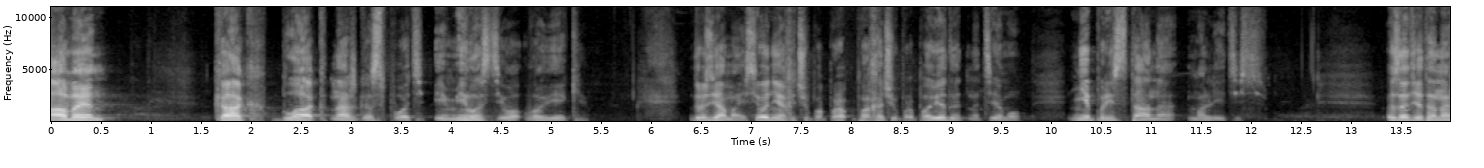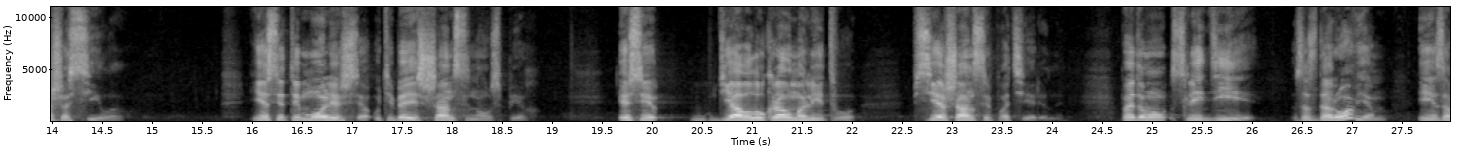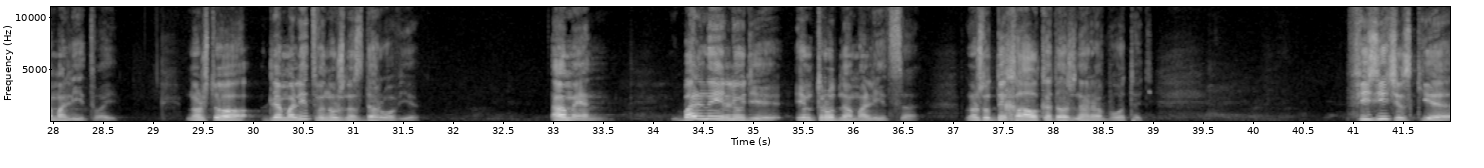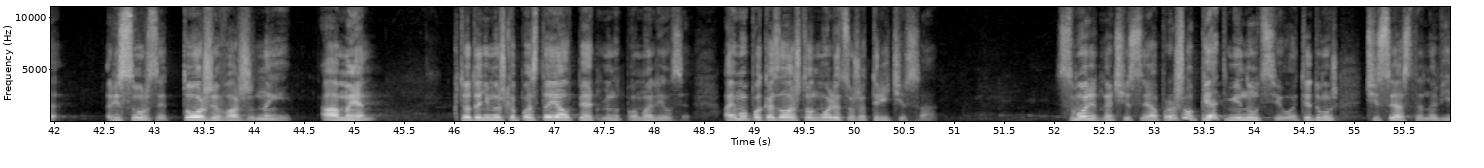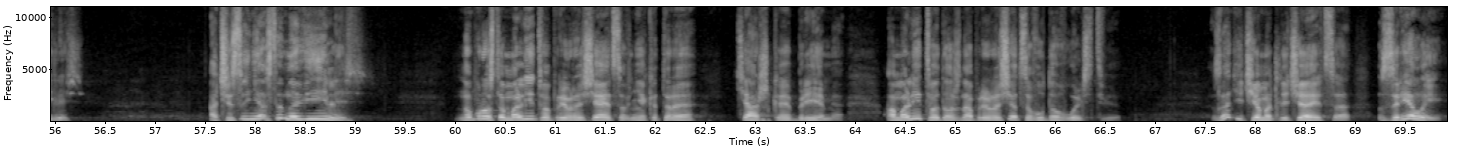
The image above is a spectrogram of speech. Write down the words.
Амен. Как благ наш Господь и милость Его во веки. Друзья мои, сегодня я хочу, хочу проповедовать на тему «Непрестанно молитесь». Вы знаете, это наша сила. Если ты молишься, у тебя есть шансы на успех. Если дьявол украл молитву, все шансы потеряны. Поэтому следи за здоровьем и за молитвой. Но что для молитвы нужно здоровье. Амен. Больные люди, им трудно молиться, потому что дыхалка должна работать. Физические ресурсы тоже важны. Амен. Кто-то немножко постоял, пять минут помолился, а ему показалось, что он молится уже три часа смотрит на часы, а прошло пять минут всего. И ты думаешь, часы остановились? А часы не остановились. Но просто молитва превращается в некоторое тяжкое бремя. А молитва должна превращаться в удовольствие. Знаете, чем отличается зрелый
